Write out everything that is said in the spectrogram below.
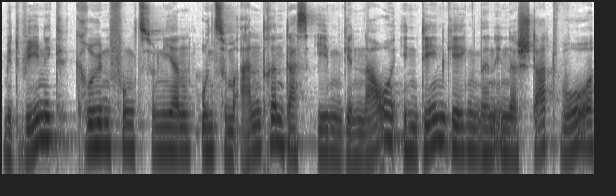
mit wenig Grün funktionieren. Und zum anderen, dass eben genau in den Gegenden in der Stadt, wo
